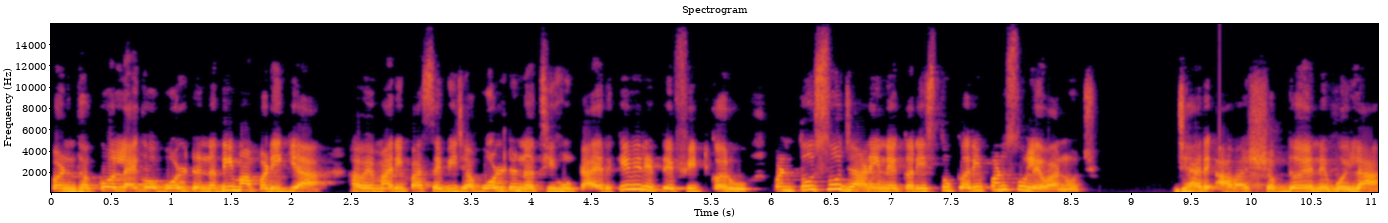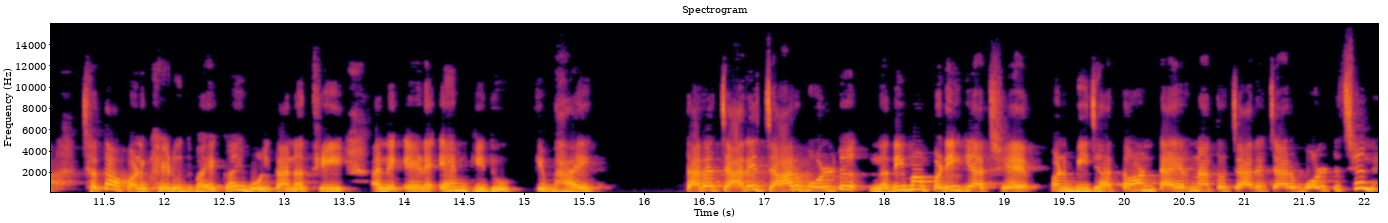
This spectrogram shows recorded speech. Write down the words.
પણ ધક્કો લાગ્યો, બોલ્ટ નદીમાં પડી ગયા. હવે મારી પાસે બીજા બોલ્ટ નથી, હું ટાયર કેવી રીતે ફિટ કરું? પણ તું શું જાણીને કરીશ? તું કરી પણ શું લેવાનો છું? જ્યારે આવા શબ્દો એને બોલ્યા, છતાં પણ ખેડૂત ભાઈ કંઈ બોલતા નથી. અને એણે એમ કીધું કે, ભાઈ, તારા ચારે ચાર બોલ્ટ નદીમાં પડી ગયા છે, પણ બીજા ત્રણ ટાયરના તો ચારે ચાર બોલ્ટ છે ને?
